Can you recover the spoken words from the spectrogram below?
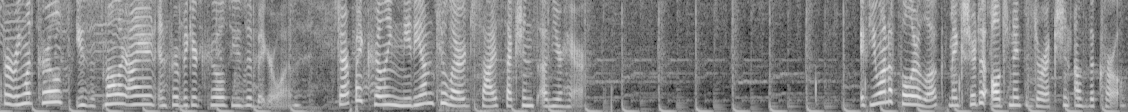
For ringlet curls, use a smaller iron, and for bigger curls, use a bigger one. Start by curling medium to large size sections of your hair. If you want a fuller look, make sure to alternate the direction of the curl.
